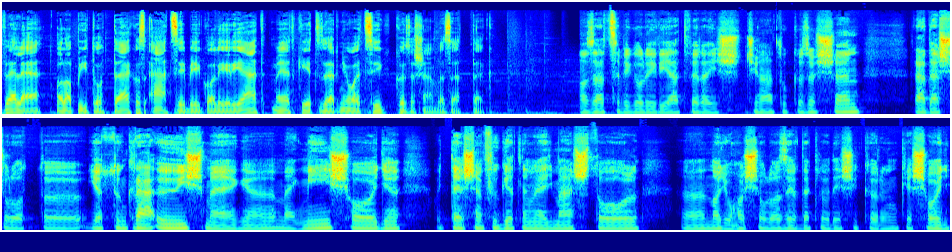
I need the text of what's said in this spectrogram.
Vele alapították az ACB galériát, melyet 2008-ig közösen vezettek. Az ACB galériát vele is csináltuk közösen. Ráadásul ott jöttünk rá ő is, meg, meg mi is, hogy, hogy teljesen függetlenül egymástól nagyon hasonló az érdeklődési körünk, és hogy,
